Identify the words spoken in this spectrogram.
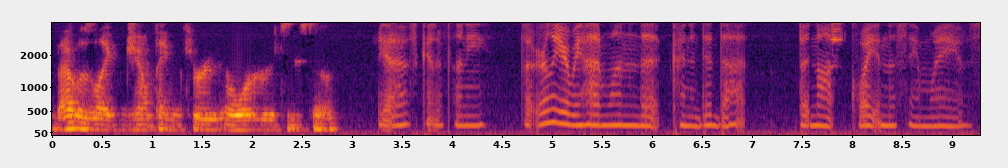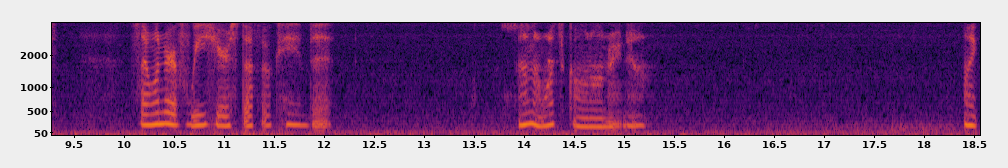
that was like jumping through the words and stuff. yeah, it was kind of funny. But earlier we had one that kind of did that, but not quite in the same way. It was, so I wonder if we hear stuff okay, but I don't know what's going on right now. Like,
